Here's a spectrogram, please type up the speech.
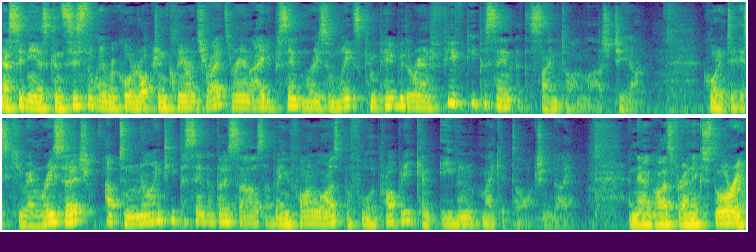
Now, Sydney has consistently recorded auction clearance rates around 80% in recent weeks, compared with around 50% at the same time last year. According to SQM research, up to 90% of those sales are being finalised before the property can even make it to auction day. And now, guys, for our next story.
